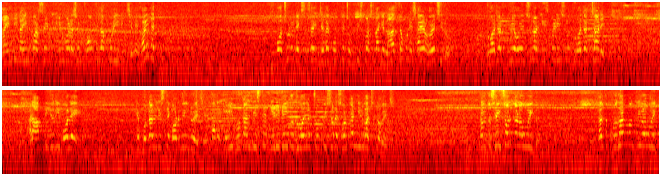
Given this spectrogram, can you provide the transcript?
ninety nine percent enumeration form fill up করিয়ে দিচ্ছেন, এ হয় নাকি? দু বছরের এক্সারসাইজ যেটা করতে চব্বিশ মাস লাগে লাস্ট যখন এসআইআর হয়েছিল দু হাজার দুয়ে হয়েছিল আর লিস্ট বেরিয়েছিল দু হাজার চারে। আর আপনি যদি বলেন যে ভোটার লিস্টে গড়মিল রয়েছে, তাহলে এই ভোটার লিস্টের নিরিখেই তো দু হাজার চব্বিশ সালে সরকার নির্বাচিত হয়েছে। তাহলে তো সেই সরকার অবৈধ। তাহলে তো প্রধানমন্ত্রী অবৈধ,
